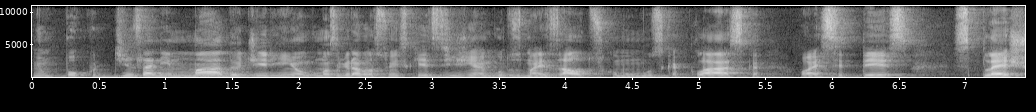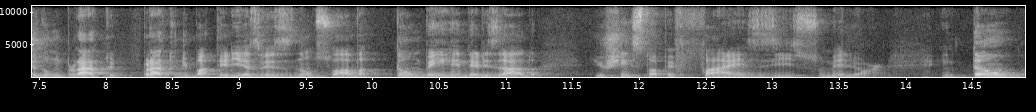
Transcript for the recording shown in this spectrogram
e um pouco desanimado, eu diria, em algumas gravações que exigem agudos mais altos, como música clássica, OSTs, Splash de um prato, prato de bateria às vezes não soava tão bem renderizado e o Stop faz isso melhor. Então,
